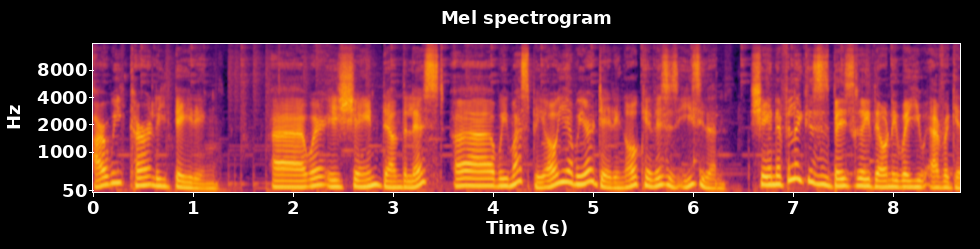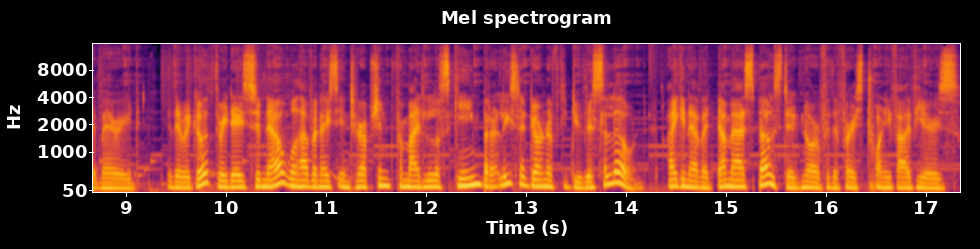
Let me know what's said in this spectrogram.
Are we currently dating? Uh, where is Shane down the list? Uh, we must be. Oh yeah, we are dating. Okay, this is easy then. Shane, I feel like this is basically the only way you ever get married. There we go, three days from now, we'll have a nice interruption from my little scheme, but at least I don't have to do this alone. I can have a dumbass spouse to ignore for the first 25 years.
